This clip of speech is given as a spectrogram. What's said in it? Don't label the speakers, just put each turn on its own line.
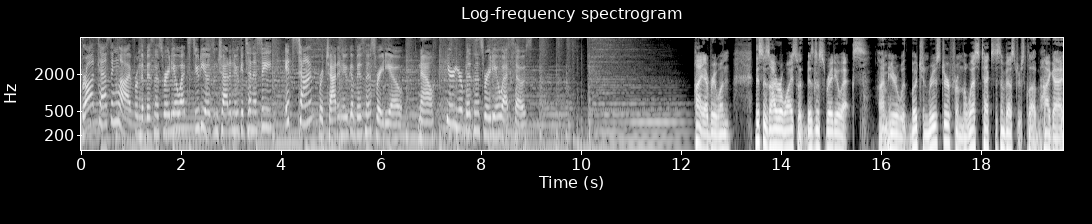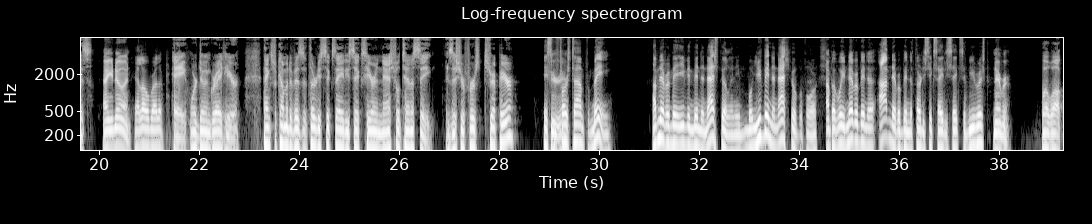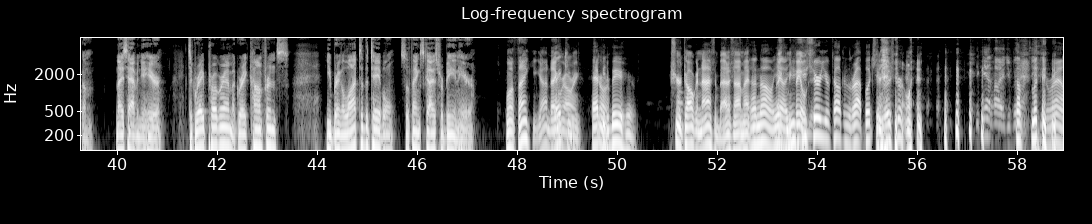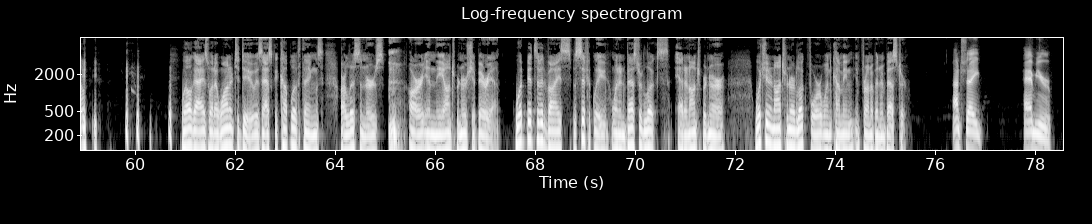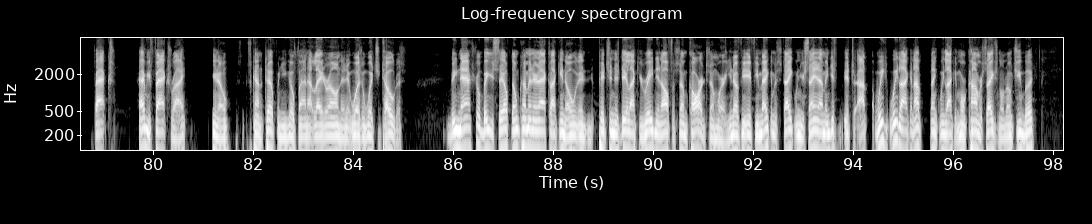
Broadcasting live from the Business Radio X studios in Chattanooga, Tennessee, it's time for Chattanooga Business Radio. Now, here are your Business Radio X hosts.
Hi, everyone. This is Ira Weiss with Business Radio X. I'm here with Butch and Rooster from the West Texas Investors Club. Hi, guys.
How you doing?
Hello, brother.
Hey, we're doing great here. Thanks for coming to visit 3686 here in Nashville, Tennessee. Is this your first trip here?
It's the first time for me. I've never been even been to Nashville any. Well, you've been to Nashville before,
I'm-
but we've never been to. I've never been to 3686. Have you, Rooster?
Never.
Well, welcome. Nice having you here. It's a great program, a great conference. You bring a lot to the table, so thanks, guys, for being here.
Well, thank you. God dang,
Thank
we're
you.
already
Happy
sure,
to be here.
sure talking nice about us. I'm Happy,
I know. Yeah, you,
feel
you sure you're talking to the right butcher, Rooster? I'm looking around.
Well, guys, what I wanted to do is ask a couple of things our listeners are in the entrepreneurship area. What bits of advice, specifically when an investor looks at an entrepreneur, what should an entrepreneur look for when coming in front of an investor?
I'd say have your facts, have your facts right. You know, it's kind of tough when you go find out later on that it wasn't what you told us. Be natural, be yourself. Don't come in there and act like you know and pitching this deal like you're reading it off of some card somewhere. You know, if you if you make a mistake when you're saying, I mean, just it's I, we we like it. I think we like it more conversational, don't you, Butch?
